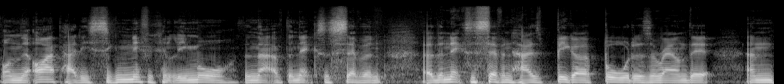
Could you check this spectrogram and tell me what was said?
on the iPad is significantly more than that of the Nexus 7. Uh, the Nexus 7 has bigger borders around it and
